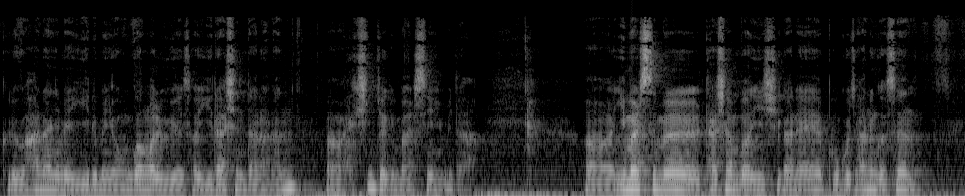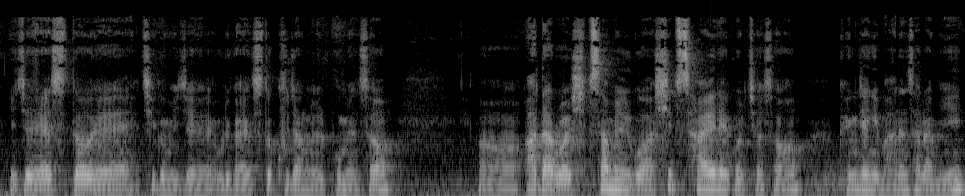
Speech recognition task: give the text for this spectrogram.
그리고 하나님의 이름의 영광을 위해서 일하신다라는 어, 핵심적인 말씀입니다. 어, 이 말씀을 다시 한번 이 시간에 보고자 하는 것은 이제 에스더의 지금 이제 우리가 에스더 9장을 보면서 어, 아달월 13일과 14일에 걸쳐서 굉장히 많은 사람이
